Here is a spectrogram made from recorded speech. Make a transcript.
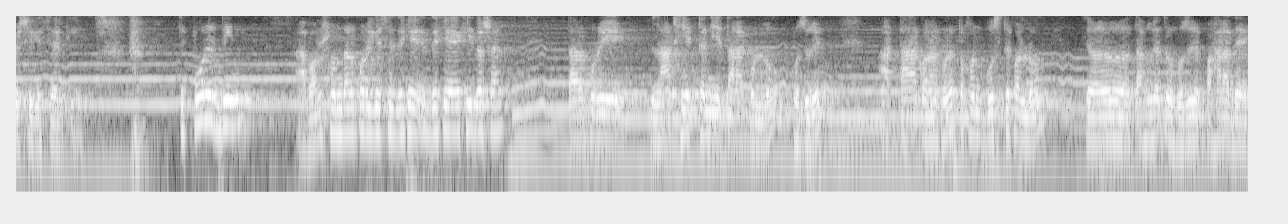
বেশি গেছে আর কি। তো পরের দিন আবারও সন্ধ্যার পরে গেছে দেখে দেখে একই দশা তারপরে লাঠি একটা নিয়ে তাড়া করল হুজুরে। আর তাড়া করার পরে তখন বুঝতে পারল যে, তাহলে তো হুজুরে পাহারা দেয়।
